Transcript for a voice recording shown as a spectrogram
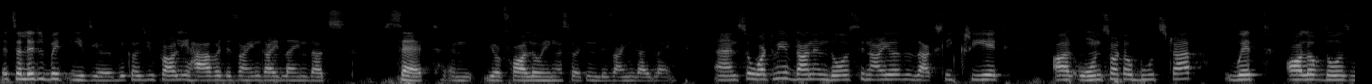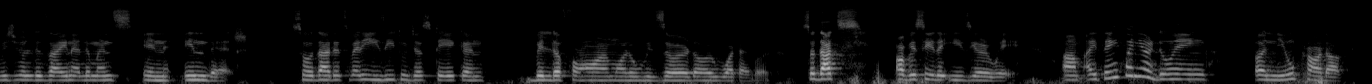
It's a little bit easier because you probably have a design guideline that's set and you're following a certain design guideline. And so what we've done in those scenarios is actually create our own sort of bootstrap with all of those visual design elements in, in there. So that it's very easy to just take and build a form or a wizard or whatever. So that's obviously the easier way. Um, I think when you're doing a new product,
